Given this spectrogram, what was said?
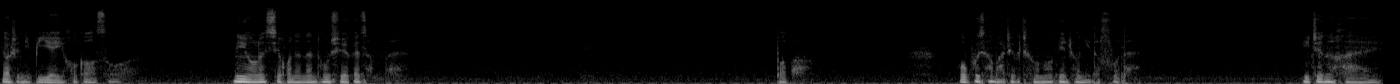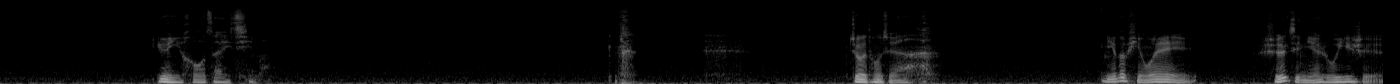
要是你毕业以后告诉我，你有了喜欢的男同学，该怎么办？宝宝，我不想把这个承诺变成你的负担。你真的还愿意和我在一起吗？这位同学，你的品味十几年如一日，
